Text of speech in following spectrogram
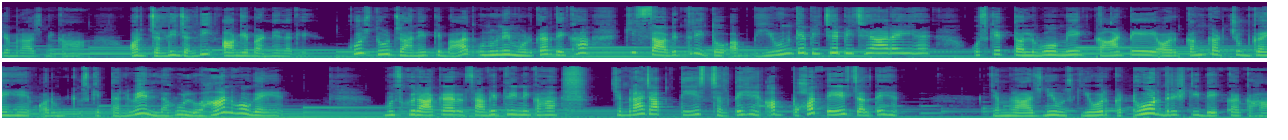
यमराज ने कहा, और जल्दी जल्दी आगे बढ़ने लगे। कुछ दूर जाने के बाद उन्होंने मुड़कर देखा कि सावित्री तो अब भी उनके पीछे पीछे आ रही है। उसके तलवों में कांटे और कंकड़ चुभ गए हैं और उसके तलवे लहू लुहान हो गए हैं। मुस्कुराकर सावित्री ने कहा, यमराज, आप तेज चलते हैं, अब बहुत तेज चलते हैं। यमराज ने उसकी ओर कठोर दृष्टि देखकर कहा,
